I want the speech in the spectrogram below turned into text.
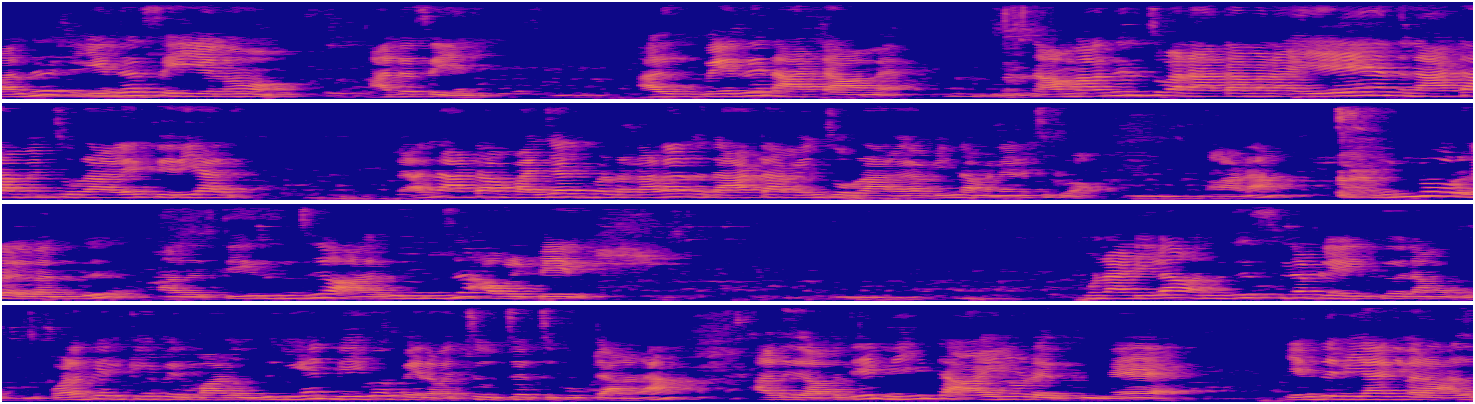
வந்து எதை செய்யணும்? அதை செய்யணும். அதுக்கு பேர் நாட்டாமை நம்ம வந்து சும்மா நாட்டாமைனா ஏன் அந்த நாட்டாமைன்னு சொல்கிறாலே தெரியாது. எல்லாரும் நாட்டாமை பஞ்சாயத்து பண்ணுறதுனால அது நாட்டாமைன்னு சொல்கிறாங்க அப்படின்னு நம்ம நினச்சிக்கிறோம். ஆனால் முன்னோர்கள் வந்து அதை தெரிஞ்சு அறிஞ்சு அவள் பேர். முன்னாடிலாம் வந்து சின்ன பிள்ளைகளுக்கு நம்ம குழந்தைகளுக்கே பெரும்பாலும் வந்து ஏன் தெய்வ பேரை வச்சு உச்சரித்து கூப்பிட்டாங்கன்னா அது அப்போதே நீண்ட ஆயுளோட இருக்குங்க. எந்த வியாதி வர அது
